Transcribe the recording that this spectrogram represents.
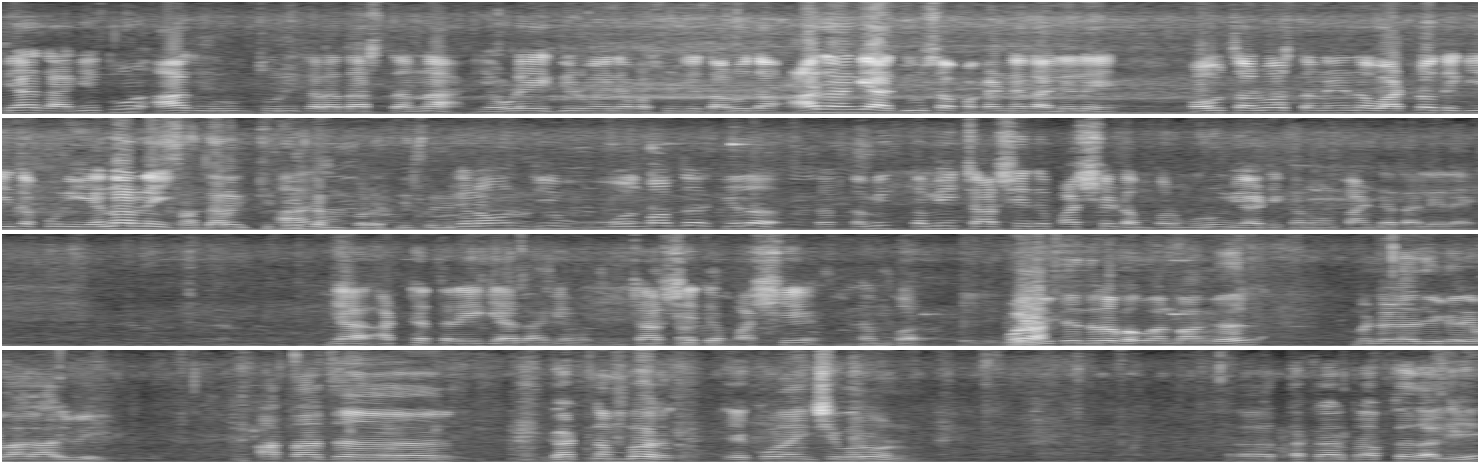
त्या जागेतून आज मुरुम चोरी करत असताना एवढ्या एक दीड महिन्यापासून जे चालू होतं आज रंगे आठ दिवसा पकडण्यात आलेलं आहे. पाऊस चालू असताना यांना वाटलं होतं की इथं कोणी येणार नाही. साधारण किती आज- डंपर ठिकाणाहून जी मोजमाप जर केलं तर कमीत कमी चारशे ते पाचशे डंपर मुरुम या ठिकाणाहून काढण्यात आलेलं आहे. या अठ्ठ्याहत्तर एक या जागेमध्ये चारशे ते पाचशे डंपर. बोला. जितेंद्र भगवान बांगर मंडळाधिकारी भाग आर्वी. आताच गट नंबर एकोणऐंशीवरून तक्रार प्राप्त झाली.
